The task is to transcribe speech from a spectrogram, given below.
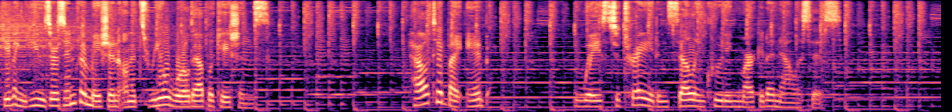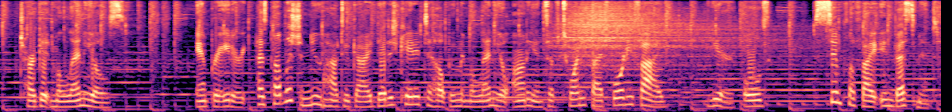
giving users information on its real-world applications. How to buy AMP, ways to trade and sell including market analysis. Target Millennials. AmpRaider has published a new how-to guide dedicated to helping the millennial audience of 25-45 year olds simplify investment.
